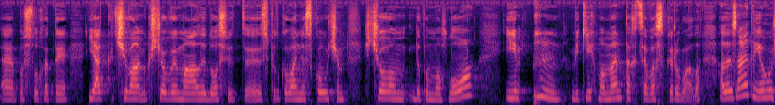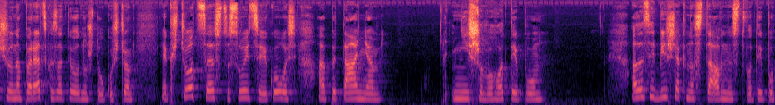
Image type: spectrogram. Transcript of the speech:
е, послухати, як чи вам, якщо ви мали досвід е, спілкування з коучем, що вам допомогло, і в яких моментах це вас керувало. Але знаєте, я хочу наперед сказати одну штуку: що якщо це стосується якогось питання нішового типу, але це більш як наставництво, типу,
